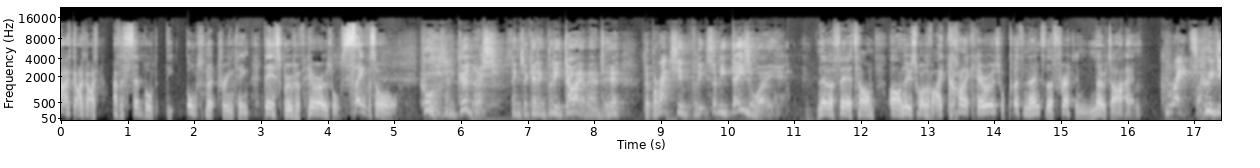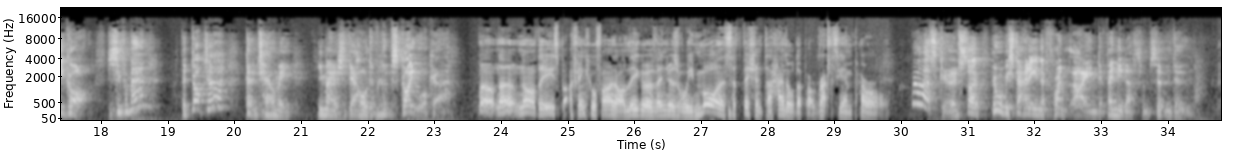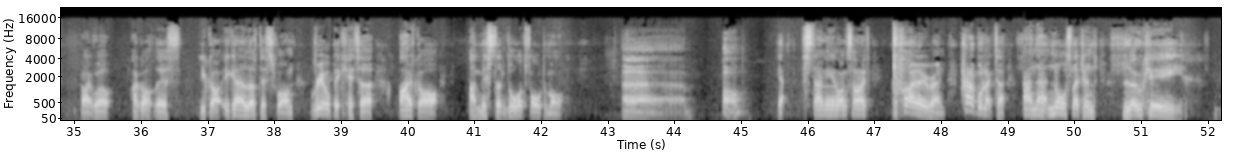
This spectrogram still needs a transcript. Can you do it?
guys, guys, guys, I've assembled the ultimate dream team. This group of heroes will save us all. Oh, thank goodness. Things are getting pretty dire around here. The Baraxian fleet's only days away. Never fear, Tom. Our new squad of iconic heroes will put an end to the threat in no time. Great, so who've you got? Superman? The Doctor? Don't tell me. You managed to get hold of Luke Skywalker. Well, no, not these, but I think you'll find our League of Avengers will be more than sufficient to handle the Baraxian peril. That's good. So, who will be standing in the front line defending us from certain doom? Right, well, I got this. You got you're gonna love this one. Real big hitter. I've got a Mr. Lord Voldemort. Uh, Bob? Yeah. Standing alongside Kylo Ren, Hannibal Lecter, and that Norse legend, Loki.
